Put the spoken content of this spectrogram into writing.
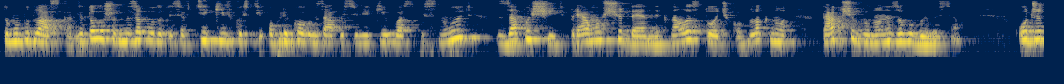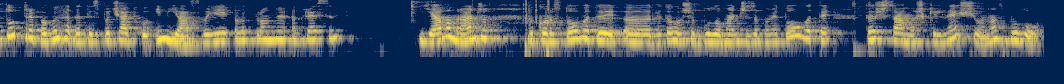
Тому, будь ласка, для того, щоб не заплутатися в тій кількості облікових записів, які у вас існують, запишіть прямо в щоденник, на листочку, в блокнот, так, щоб воно не загубилося. Отже, тут треба вигадати спочатку ім'я своєї електронної адреси. Я вам раджу використовувати е, для того, щоб було менше запам'ятовувати те ж саме шкільне, що у нас було.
